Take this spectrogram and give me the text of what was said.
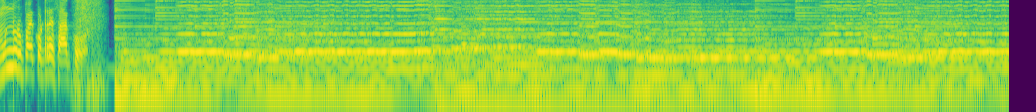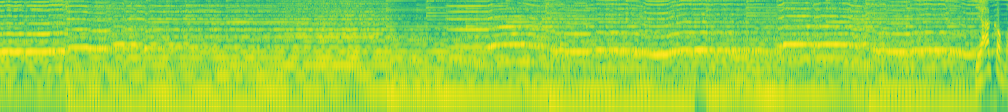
ಮುನ್ನೂರು ರೂಪಾಯಿ ಕೊಟ್ರೆ ಸಾಕು. ಯಾಕಮ್ಮ?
